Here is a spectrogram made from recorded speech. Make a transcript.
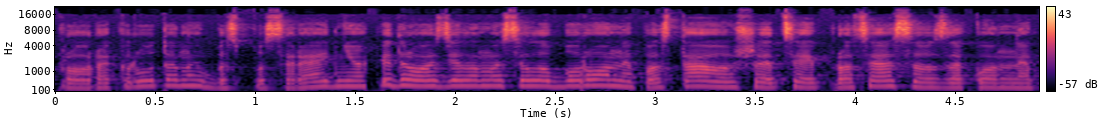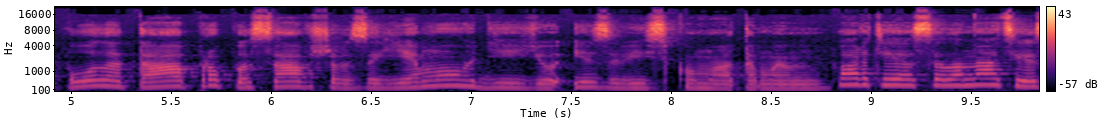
про рекрутинг безпосередньо підрозділами сил оборони, поставивши цей процес в законне поле та прописавши взаємодію із військоматами. Партія Сила нації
